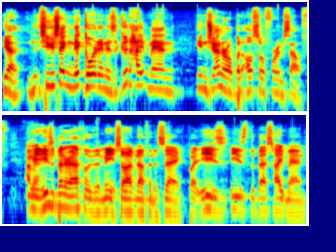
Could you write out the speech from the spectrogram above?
Yeah. So you're saying Nick Gordon is a good hype man in general, but also for himself. I mean, he's a better athlete than me, so I have nothing to say. But he's he's the best hype man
